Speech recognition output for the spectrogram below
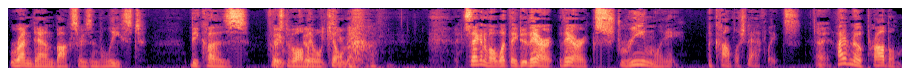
run down boxers in the least, because first They- of all they they'll kill me. Second of all, what they do they are they are extremely accomplished athletes. Oh, yeah. I have no problem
